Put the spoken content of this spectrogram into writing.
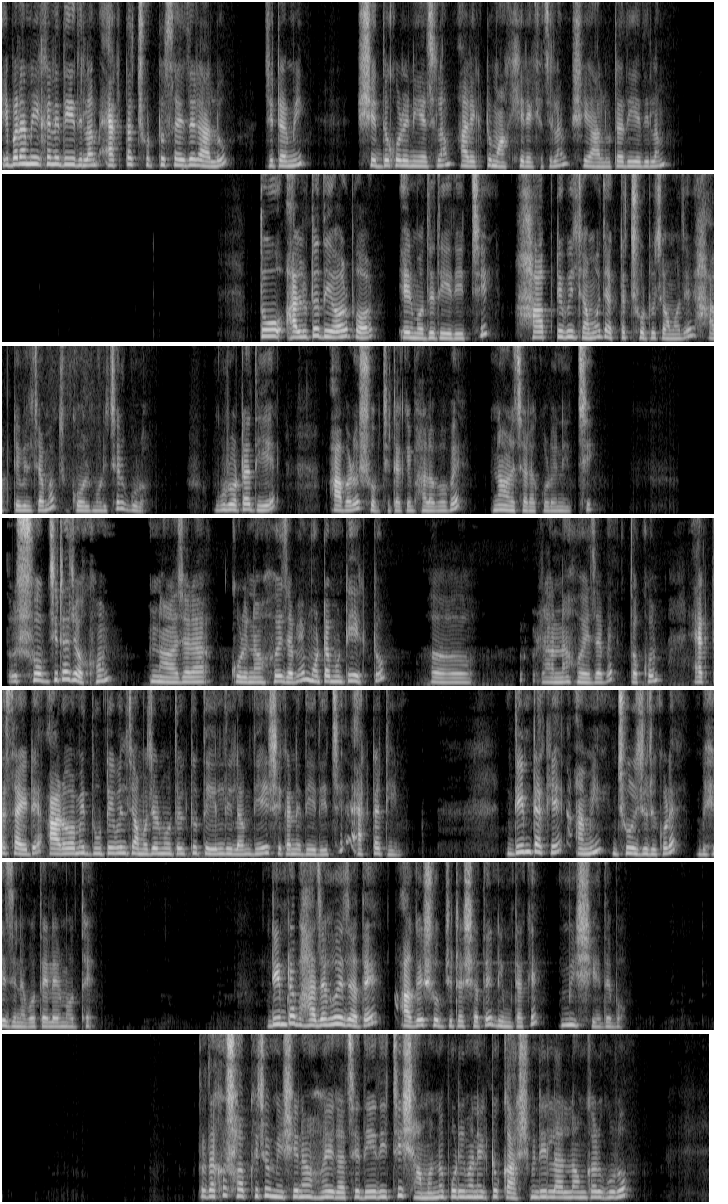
এবার আমি এখানে দিয়ে দিলাম একটা ছোট্ট সাইজের আলু, যেটা আমি সেদ্ধ করে নিয়েছিলাম আর একটু মাখিয়ে রেখেছিলাম, সেই আলুটা দিয়ে দিলাম। তো আলুটা দেওয়ার পর এর মধ্যে দিয়ে দিচ্ছি হাফ টেবিল চামচ, একটা ছোট চামচের হাফ টেবিল চামচ গোলমরিচের গুঁড়ো। গুঁড়োটা দিয়ে আবারও সবজিটাকে ভালোভাবে নাড়াচাড়া করে নিচ্ছি। তো সবজিটা যখন নাড়াচাড়া করে নেওয়া হয়ে যাবে। মোটামুটি একটু রান্না হয়ে যাবে তখন। একটা সাইডে আরও আমি দু টেবিল চামচের মতো একটু তেল দিলাম দিয়ে সেখানে দিয়ে দিচ্ছি একটা ডিম। ডিমটাকে আমি ঝুড়ি ঝুড়ি করে ভেজে নেব তেলের মধ্যে। ডিমটা ভাজা হয়ে যাতে আগে সবজিটার সাথে ডিমটাকে মিশিয়ে দেব। তো দেখো সব কিছু মিশিয়ে নেওয়া হয়ে গেছে। দিয়ে দিচ্ছি সামান্য পরিমাণে একটু কাশ্মীরি লাল লঙ্কার গুঁড়ো।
